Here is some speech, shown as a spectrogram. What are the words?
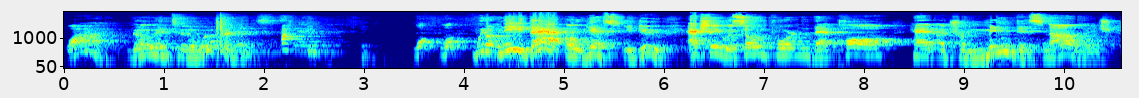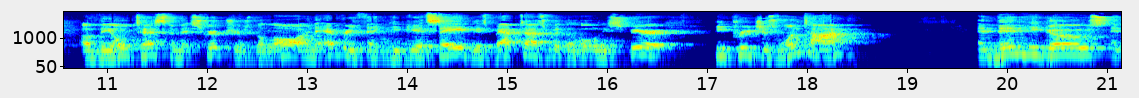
Why? Go into the wilderness. What, what? We don't need that. Oh, yes, you do. Actually, it was so important that Paul had a tremendous knowledge of the Old Testament scriptures, the law, and everything. He gets saved, gets baptized with the Holy Spirit. He preaches one time, and then he goes, and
